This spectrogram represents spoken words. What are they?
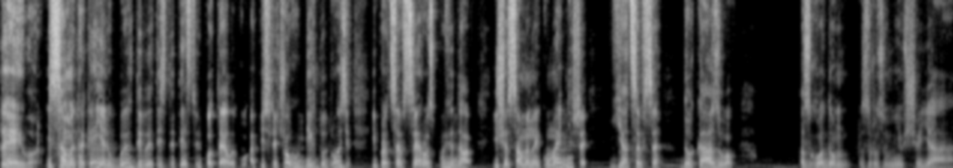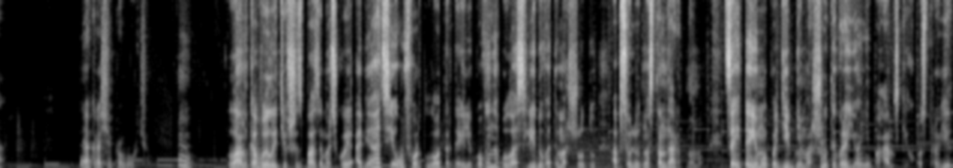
Тейлор. І саме таке я любив дивитись в дитинстві по телеку, а після чого біг до друзів і про це все розповідав. І що саме найкумедніше, я це все доказував. А згодом зрозумів, що я. Ну, я краще промовчу. Ланка, вилетівши з бази морської авіації у Форт Лотердейлі, повинна була слідувати маршруту абсолютно стандартному. Цей та йому подібні маршрути в районі Багамських островів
